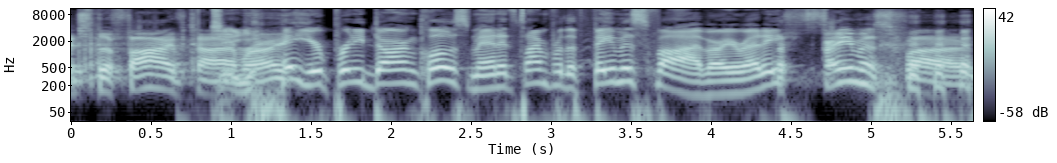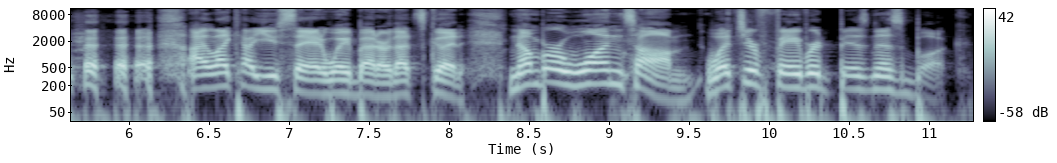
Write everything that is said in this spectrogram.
It's the five time, right? Hey, you're pretty darn close, man. It's time for the famous five. Are you ready? the famous five. I like how you say it way better. That's good. Number one, Tom, what's your favorite business book?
